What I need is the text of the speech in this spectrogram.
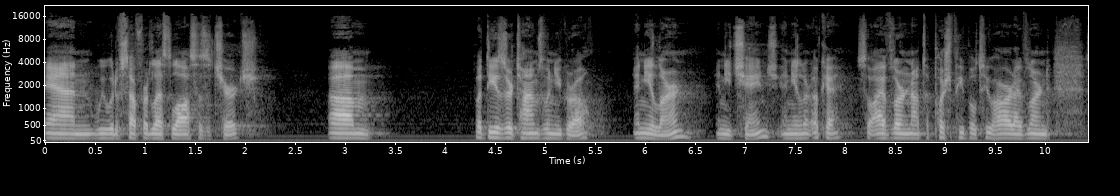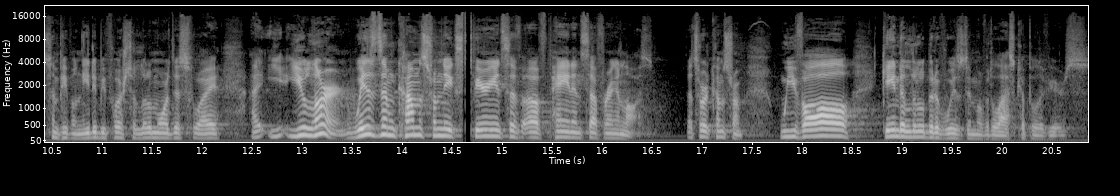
and we would have suffered less loss as a church. Um, but these are times when you grow and you learn and you change and you learn, okay, so I've learned not to push people too hard. I've learned some people need to be pushed a little more this way. I, you, learn. Wisdom comes from the experience of, of pain and suffering and loss. That's where it comes from. We've all gained a little bit of wisdom over the last couple of years.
